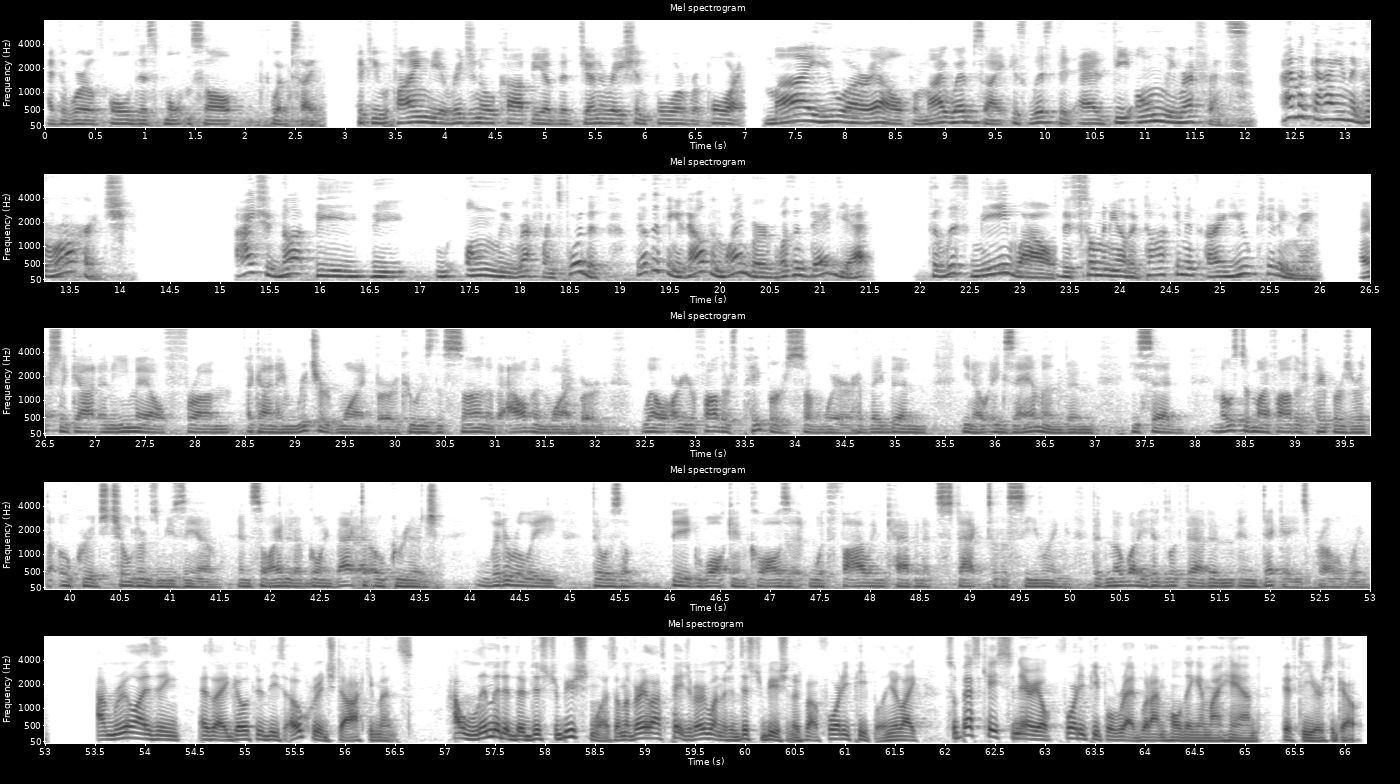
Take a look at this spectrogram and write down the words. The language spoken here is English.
at the world's oldest molten salt website. If you find the original copy of the Generation 4 report, my URL for my website is listed as the only reference. I'm a guy in a garage. I should not be the only reference for this. The other thing is, Alvin Weinberg wasn't dead yet. To list me, wow, there's so many other documents. Are you kidding me? I actually got an email from a guy named Richard Weinberg, who is the son of Alvin Weinberg. Well, are your father's papers somewhere? Have they been, you know, examined? And he said, most of my father's papers are at the Oak Ridge Children's Museum. And so I ended up going back to Oak Ridge. Literally, there was a big walk in closet with filing cabinets stacked to the ceiling that nobody had looked at in, in decades, probably. I'm realizing as I go through these Oak Ridge documents how limited their distribution was. On the very last page of everyone, there's a distribution. There's about 40 people. And you're like, so best case scenario, 40 people read what I'm holding in my hand 50 years ago.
